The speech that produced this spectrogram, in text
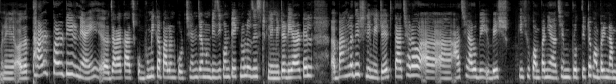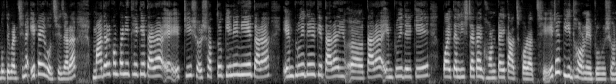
মানে থার্ড পার্টির ন্যায় যারা কাজ, ভূমিকা পালন করছেন, যেমন Digicon Technologist Limited Airtel Bangladesh Limited তাছাড়াও আছে আরও বেশ কিছু কোম্পানি আছে, আমি প্রত্যেকটা কোম্পানির নাম বলতে পারছি না। এটাই হচ্ছে যারা মাদার কোম্পানি থেকে তারা একটি সত্ত্ব কিনে নিয়ে তারা এমপ্লয়ীদেরকে তারা তারা এমপ্লয়ীদেরকে পঁয়তাল্লিশ টাকায় ঘন্টায় কাজ করাচ্ছে। এটা কি ধরনের প্রহসন?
